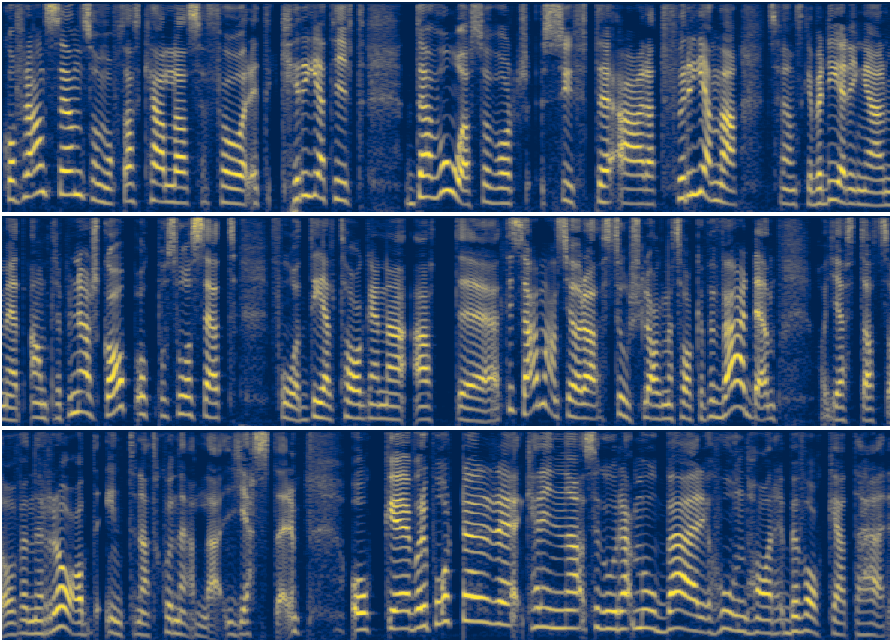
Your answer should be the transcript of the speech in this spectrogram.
Konferensen som oftast kallas för ett kreativt Davos och vars syfte är att förena svenska värderingar med entreprenörskap och på så sätt få deltagarna att eh, tillsammans göra storslagna saker för världen har gästats av en rad internationella gäster. Och eh, vår reporter eh, Karina Segura Moberg hon har bevakat det här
